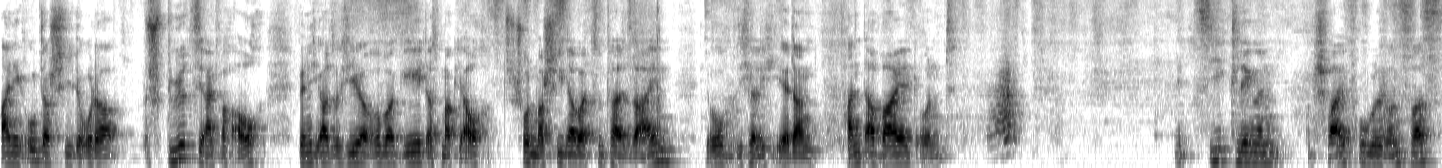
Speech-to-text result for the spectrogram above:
einige Unterschiede oder spürt sie einfach auch. Wenn ich also hier rüber gehe, das mag ja auch schon Maschinenarbeit zum Teil sein, hier oben sicherlich eher dann Handarbeit und mit Ziehklingen und Schweifhobel, sonst was.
